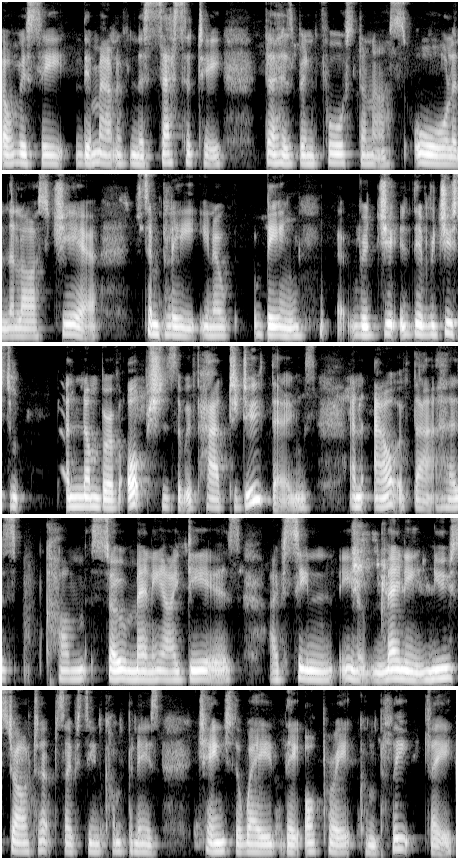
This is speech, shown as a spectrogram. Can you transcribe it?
obviously, the amount of necessity that has been forced on us all in the last year, simply, you know, being the reduced a number of options that we've had to do things and out of that has come so many ideas. I've seen you know many new startups. I've seen companies change the way they operate completely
